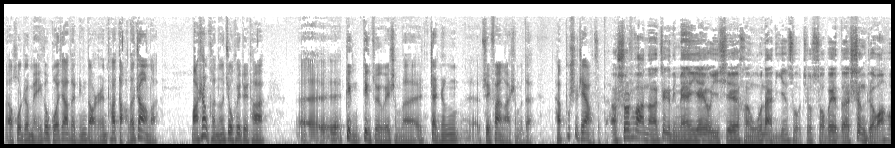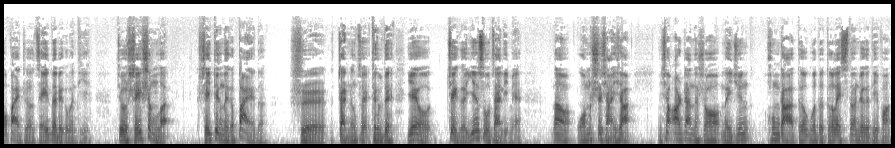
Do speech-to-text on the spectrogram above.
呃或者每一个国家的领导人他打了仗了，马上可能就会对他呃定定罪为什么战争罪犯啊什么的，还不是这样子的。啊，说实话呢，这个里面也有一些很无奈的因素，就所谓的胜者王侯败者贼的这个问题，就谁胜了，谁定那个败的。是战争罪，对不对？也有这个因素在里面。那我们试想一下，你像二战的时候，美军轰炸德国的德累斯顿这个地方，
